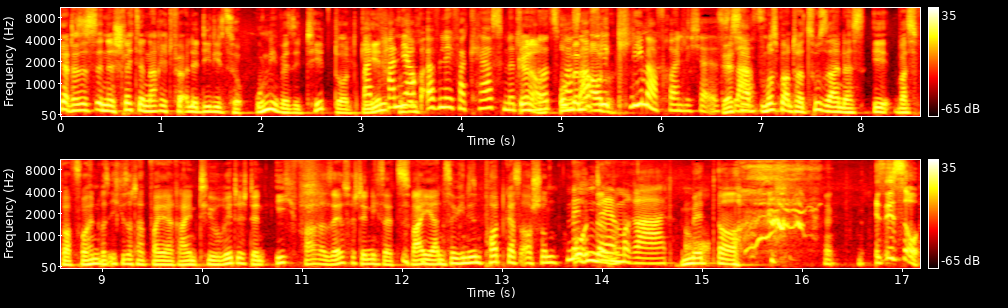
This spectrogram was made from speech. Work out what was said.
Ja, das ist eine schlechte Nachricht für alle die, die zur Universität dort Man gehen. kann ja auch öffentliche Verkehrsmittel Genau. nutzen, was auch viel Auto. klimafreundlicher ist. Deshalb Lars. muss man dazu sagen, dass, eh, was war vorhin, was ich gesagt habe, war ja rein theoretisch, denn ich fahre selbstverständlich seit zwei Jahren, das habe ich in diesem Podcast auch schon Mit dem Rad. Oh. Mit, oh. es ist so,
